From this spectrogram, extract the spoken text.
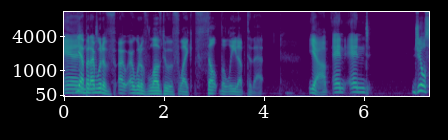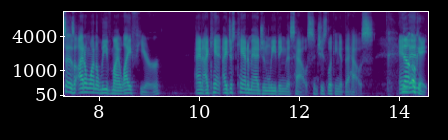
And yeah, but I would have I, I would have loved to have like felt the lead up to that. Yeah, and and Jill says I don't want to leave my life here, and I can't. I just can't imagine leaving this house. And she's looking at the house. And now, then- okay,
